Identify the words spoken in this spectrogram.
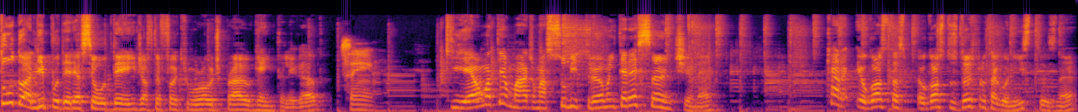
tudo ali poderia ser o The End of the Fucking Road pra alguém, tá ligado? Sim. Que é uma temática, uma subtrama interessante, né? Cara, eu gosto, das- eu gosto dos dois protagonistas, né?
